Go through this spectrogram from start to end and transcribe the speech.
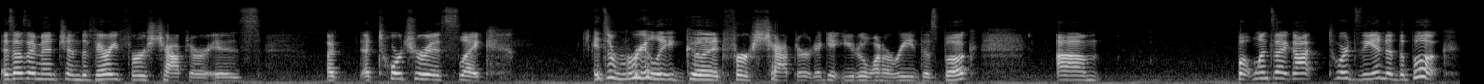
is as I mentioned, the very first chapter is a, a torturous, like, it's a really good first chapter to get you to want to read this book. Um, but once I got towards the end of the book,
